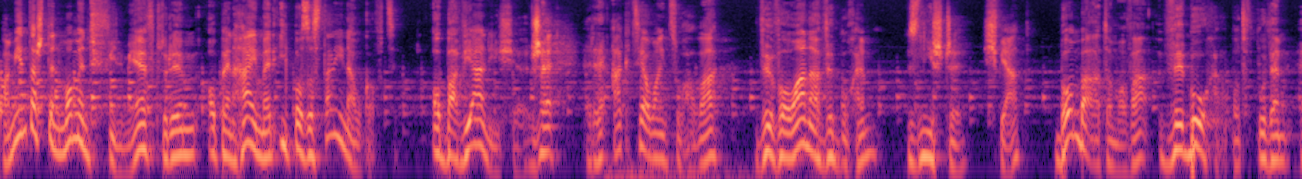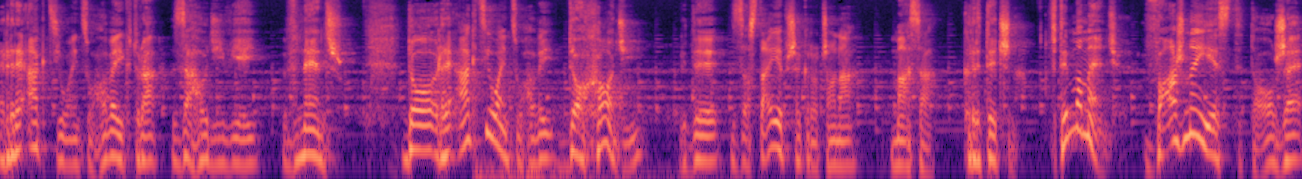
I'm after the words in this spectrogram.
Pamiętasz ten moment w filmie, w którym Oppenheimer i pozostali naukowcy obawiali się, że reakcja łańcuchowa wywołana wybuchem zniszczy świat? Bomba atomowa wybucha pod wpływem reakcji łańcuchowej, która zachodzi w jej wnętrzu. Do reakcji łańcuchowej dochodzi, gdy zostaje przekroczona masa krytyczna. W tym momencie ważne jest to, że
